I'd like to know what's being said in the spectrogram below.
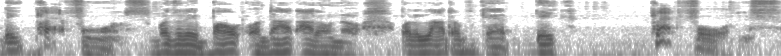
big platforms. Whether they bought or not, I don't know. But a lot of them got big platforms.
